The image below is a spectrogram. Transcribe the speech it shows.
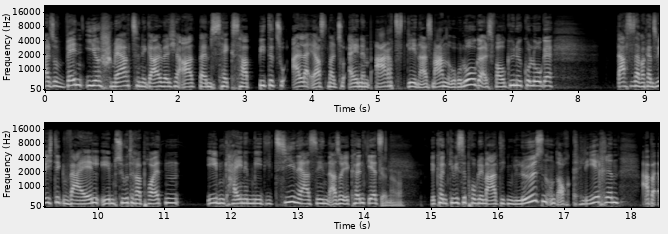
Also wenn ihr Schmerzen, egal welcher Art, beim Sex habt, bitte zuallererst mal zu einem Arzt gehen, als Mann Urologe, als Frau Gynäkologe. Das ist aber ganz wichtig, weil eben Psychotherapeuten eben keine Mediziner sind. Also ihr könnt jetzt, Genau. Ihr könnt gewisse Problematiken lösen und auch klären, aber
